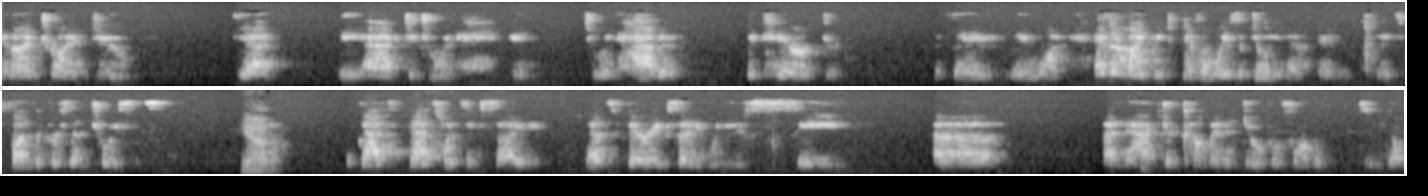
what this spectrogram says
and I'm trying to get the actor to in, in, to inhabit the character that they they want. And there might be different ways of doing that, and it's fun to present choices. Yeah. But that's that's what's exciting. That's very exciting when you see uh, an actor come in and do a performance and you go,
